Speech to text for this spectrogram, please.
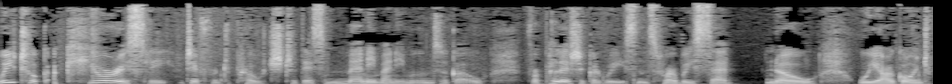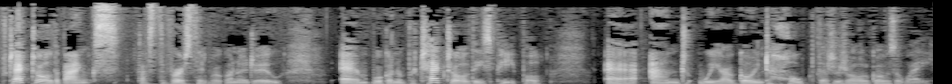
We took a curiously different approach to this many, many moons ago for political reasons, where we said, no, we are going to protect all the banks. That's the first thing we're going to do. Um, we're going to protect all these people, uh, and we are going to hope that it all goes away.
